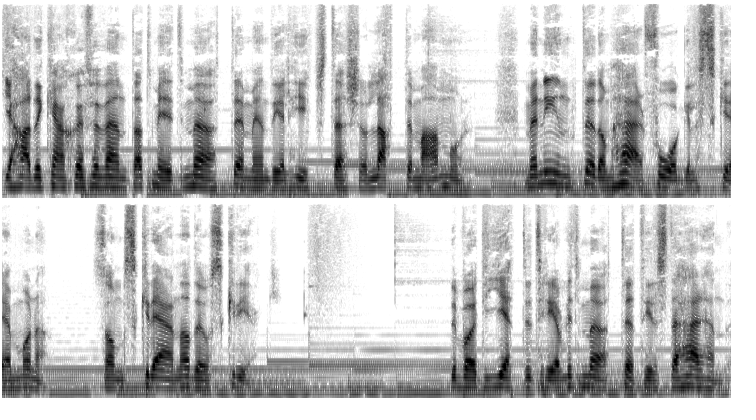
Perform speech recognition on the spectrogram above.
Jag hade kanske förväntat mig ett möte med en del hipsters och lattemammor, men inte de här fågelskrämmorna som skränade och skrek. Det var ett jättetrevligt möte tills det här hände.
